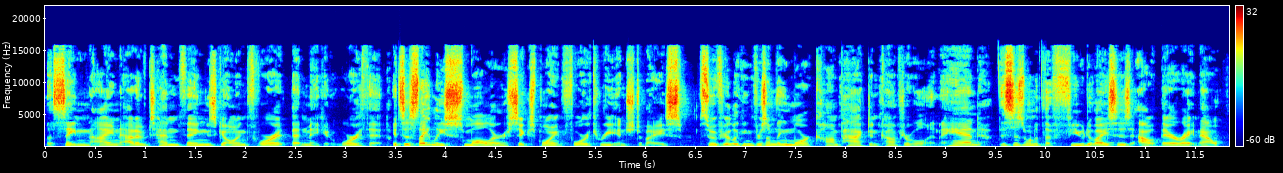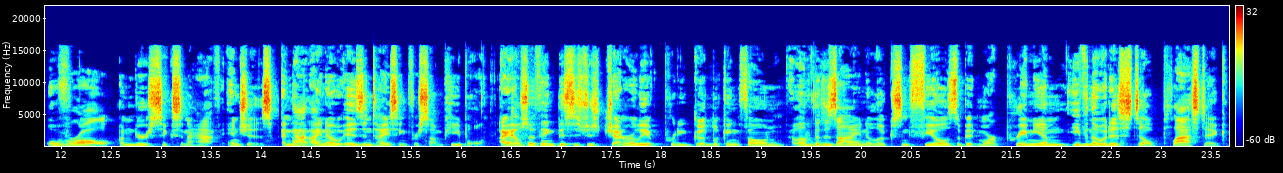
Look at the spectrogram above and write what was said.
let's say 9 out of 10 things going for it that make it worth it. It's a slightly smaller 6.43 inch device, so if you're looking for something more compact and comfortable in the hand, this is one of the few devices out there right now overall under 6.5 inches, and that I know is enticing for some people. I also think this is just generally a pretty good looking phone. I love the design, it looks and feels a bit more premium, even though it is still plastic.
